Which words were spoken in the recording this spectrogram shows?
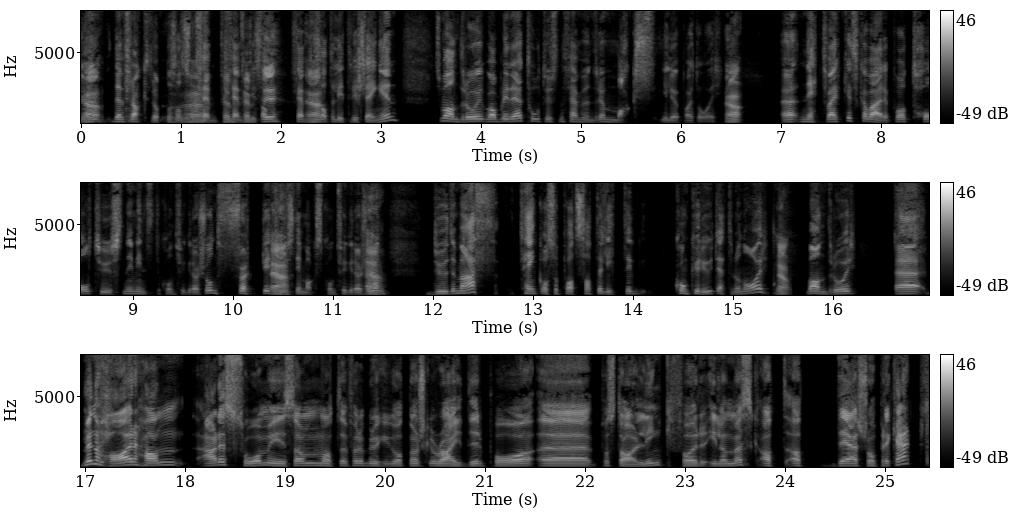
Ja. Den, den frakter opp noe sånt som 50, 50, 50, 50 ja. satellitter i slengen. Som andre ord, hva blir det? 2500 maks i løpet av et år. Ja. Eh, nettverket skal være på 12 000 i minstekonfigurasjon, 40 000 Ja. i makskonfigurasjon. Do the math. Tenk også på at satellitter konkurrer ut etter noen år. Ja. Med andre ord eh, Men har han Er det så mye som, måte, for å bruke godt norsk, rider på, eh, på Starlink for Elon Musk at, at det er så prekært?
